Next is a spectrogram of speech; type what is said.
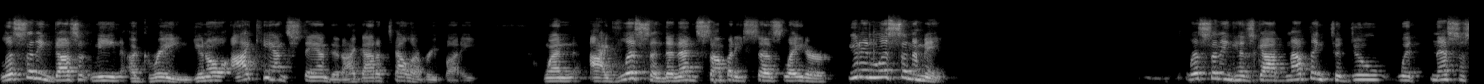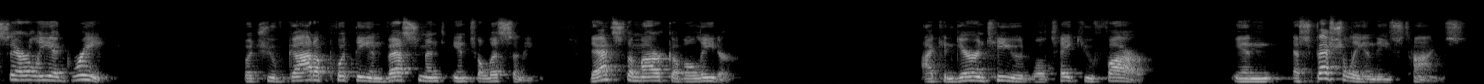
listening doesn't mean agreeing. You know, I can't stand it. I got to tell everybody when I've listened and then somebody says later, You didn't listen to me. Listening has got nothing to do with necessarily agreeing, but you've got to put the investment into listening. That's the mark of a leader. I can guarantee you it will take you far in, especially in these times,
